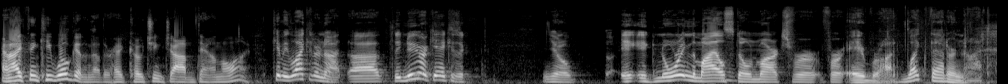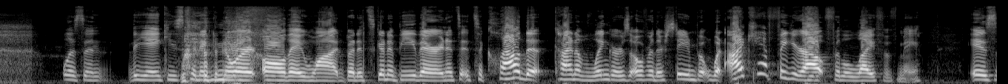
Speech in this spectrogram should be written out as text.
and I think he will get another head coaching job down the line. Kimmy, like it or not, uh, the New York Yankees, are, you know, ignoring the milestone marks for, for A-Rod. Like that or not? Listen, the Yankees can ignore it all they want, but it's going to be there, and it's it's a cloud that kind of lingers over their stadium. But what I can't figure out for the life of me is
